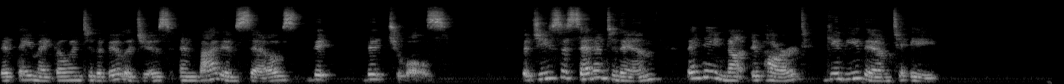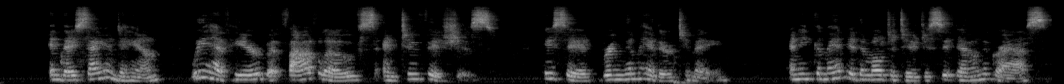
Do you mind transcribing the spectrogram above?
that they may go into the villages and buy themselves victuals. But Jesus said unto them, They need not depart, give ye them to eat. And they say unto him, We have here but five loaves and two fishes. He said, Bring them hither to me. And he commanded the multitude to sit down on the grass,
